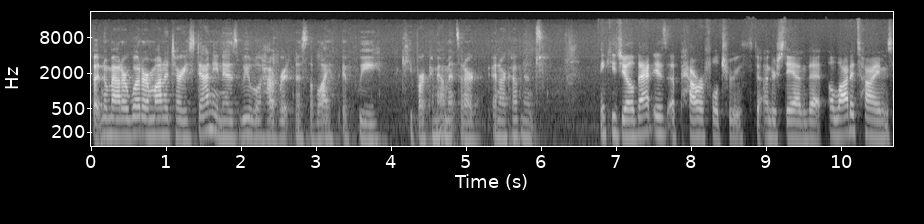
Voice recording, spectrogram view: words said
but no matter what our monetary standing is, we will have richness of life if we keep our commandments and our and our covenants. Thank you, Jill. That is a powerful truth to understand that a lot of times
